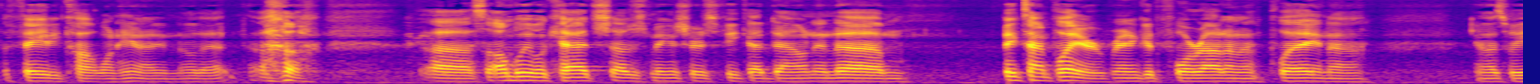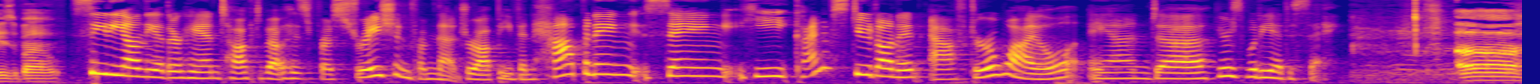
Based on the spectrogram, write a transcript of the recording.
the fade he caught one hand. I didn't know that. uh, so unbelievable catch. I was just making sure his feet got down and um, big time player. Ran a good four out on a play and. Uh, you know, that's what he's about. CeeDee, on the other hand, talked about his frustration from that drop even happening, saying he kind of stewed on it after a while. And uh, here's what he had to say. Uh,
